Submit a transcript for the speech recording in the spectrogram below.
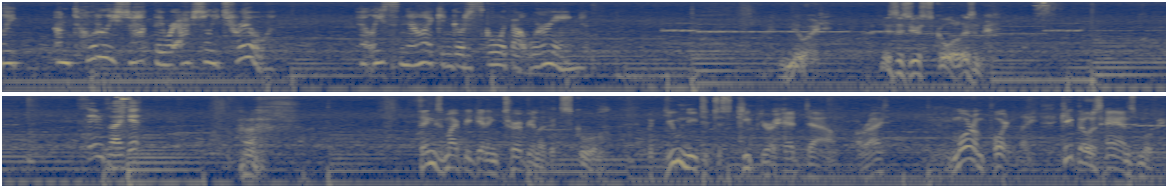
Like, I'm totally shocked they were actually true. At least now I can go to school without worrying. Knew it. This is your school, isn't it? Seems like it. Huh. Things might be getting turbulent at school, but you need to just keep your head down, all right? More importantly, keep those hands moving.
